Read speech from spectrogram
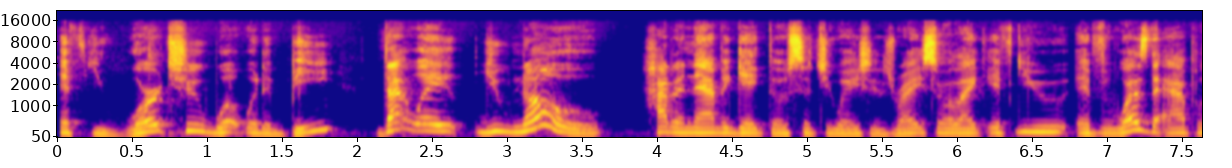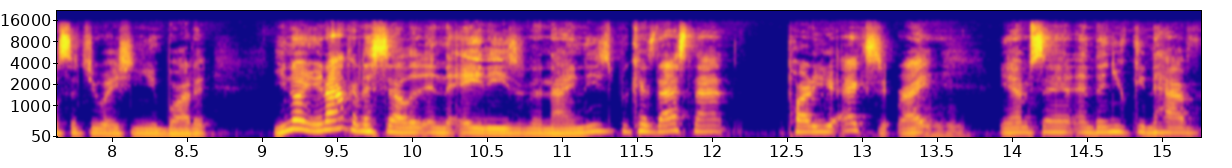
if you were to what would it be. That way you know how to navigate those situations, right? So like if you if it was the Apple situation you bought it, you know you're not going to sell it in the 80s or the 90s because that's not part of your exit, right? Mm-hmm. You know what I'm saying? And then you can have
